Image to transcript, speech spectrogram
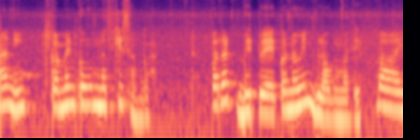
आणि कमेंट करून नक्की सांगा. परत भेटूया एका नवीन ब्लॉगमध्ये. बाय.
